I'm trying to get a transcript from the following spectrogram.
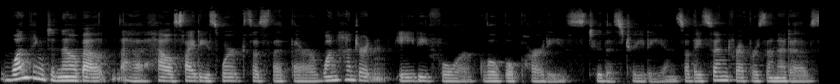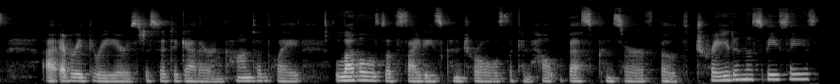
one thing to know about uh, how CITES works is that there are 184 global parties to this treaty. And so they send representatives uh, every three years to sit together and contemplate levels of CITES controls that can help best conserve both trade in the species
